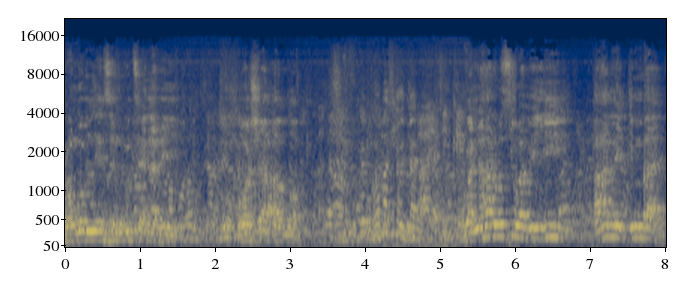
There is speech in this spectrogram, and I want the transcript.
Rongo mnyezi mungu tena ri. Allah. Harusi wavili ahmed mbali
